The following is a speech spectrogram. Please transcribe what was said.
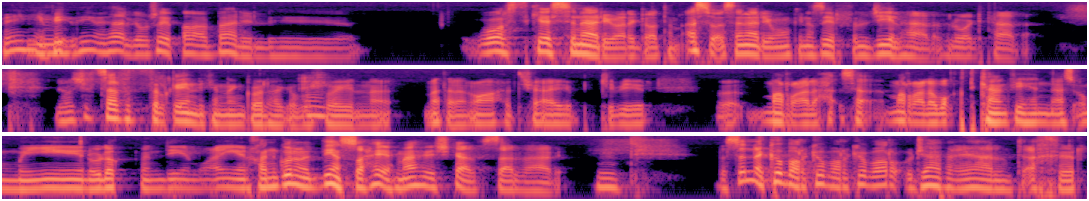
في في في مثال قبل شوي طلع ببالي اللي هي worst case scenario على قولتهم. اسوء سيناريو ممكن يصير في الجيل هذا في الوقت هذا. اللي هو شفت سالفة التلقين اللي كنا نقولها قبل أي. شوي انه مثلا واحد شايب كبير مر على مر على وقت كان فيه الناس أميين ولق من دين معين. خلينا نقول إن الدين صحيح ما في إشكال في السالفة هذه. مم. بس إنه كبر كبر كبر وجاب عيال متأخر.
